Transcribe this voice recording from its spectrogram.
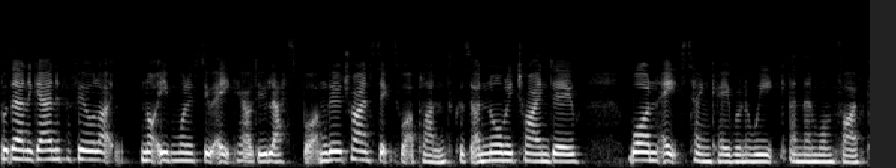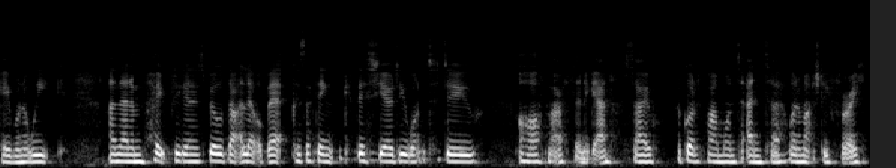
but then again if i feel like not even wanting to do 8k i'll do less. But i'm going to try and stick to what i planned because i normally try and do one 8 to 10k run a week and then one 5k run a week. And then i'm hopefully going to build that a little bit because i think this year i do want to do a half marathon again. So i've got to find one to enter when i'm actually free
